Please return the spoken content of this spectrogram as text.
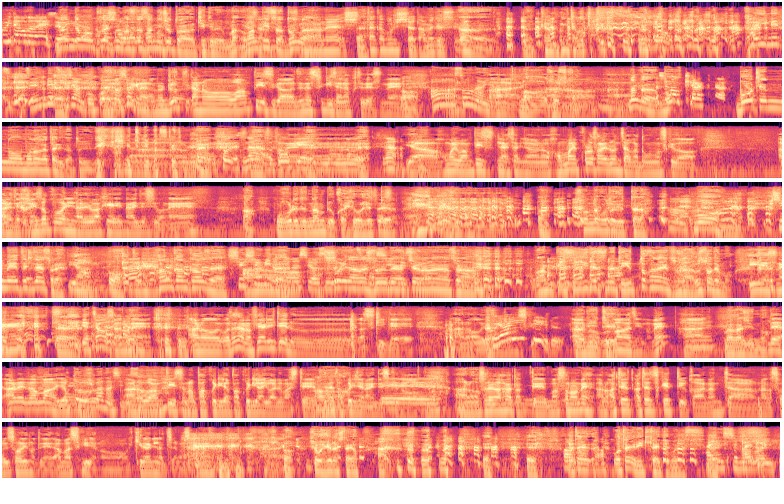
見たことないですよ。何でも詳しい松田さんにちょっと聞いてみる「まワンピースはどんそんななね知ったかぶりしちゃダメですよ。うん。一回も見たこと壊滅全滅じゃんここ申し訳ないあのループあのワンピースが全然好きじゃなくてですね。ああ。あそうなんや。はい。ああそうですか。なんか私もキャラクタ冒険の物語だというふうに聞いていますけどね。そうですな、ちょっと冒ね険のものですな、いやあほんまにワンピース好きな人にはあのほんまに殺されるんちゃうかと思いますけどあれで海賊王になれるわけないですよね。あもうこれで何秒か票減ったよそん。そんなこと言ったら。もう致命的だよそれ。いやだってね。反感買うぜ。趣趣味の話はすごい趣味の話それでやっちゃダメだよそら。ワンピースいいですねって言っとかないとそら。嘘でも。いいですね。ええ。いやチャオスあのねあの私あのフェアリーテールが好きであのフフェアリーテール？あのフェアリーテール。マガジンのね。はい。マガジンの。であれがまあよくあのワンピースのパクリだパクリだ言われまして全然パクリじゃないんですけどへあのそれが腹立ってまあそのねあの当て当てつけっていうかなんちゃなんかそういうそういうのであんま好きあの嫌いになっちゃいましたね。はい。うん票減らしたよ。ええお便りお便りいきたいと思います。はい島はい。え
